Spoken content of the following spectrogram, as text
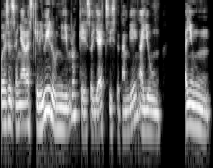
Puedes enseñar a escribir un libro, que eso ya existe también. Hay un, hay un,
